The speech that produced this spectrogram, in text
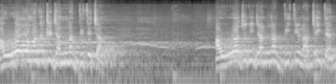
আল্লাহ আমাদেরকে জান্নাত দিতে চান। আল্লাহ যদি জান্নাত দিতে না চাইতেন,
